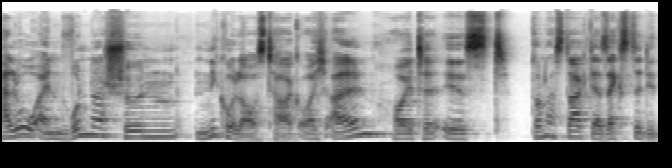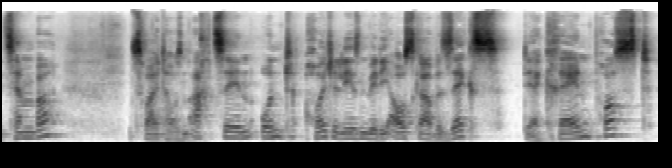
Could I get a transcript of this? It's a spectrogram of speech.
Hallo, einen wunderschönen Nikolaustag euch allen. Heute ist Donnerstag, der 6. Dezember 2018 und heute lesen wir die Ausgabe 6 der Krähenpost,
